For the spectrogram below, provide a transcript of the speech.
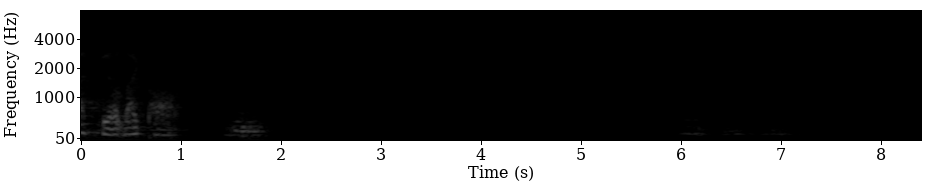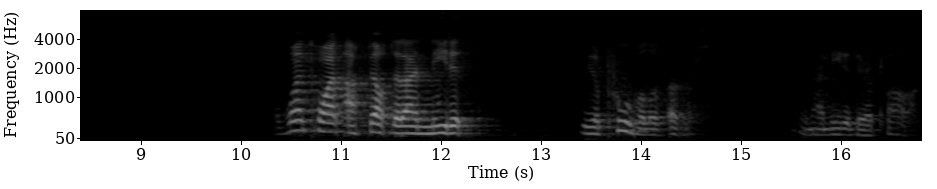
I felt like Paul. At one point, I felt that I needed the approval of others, and I needed their applause.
